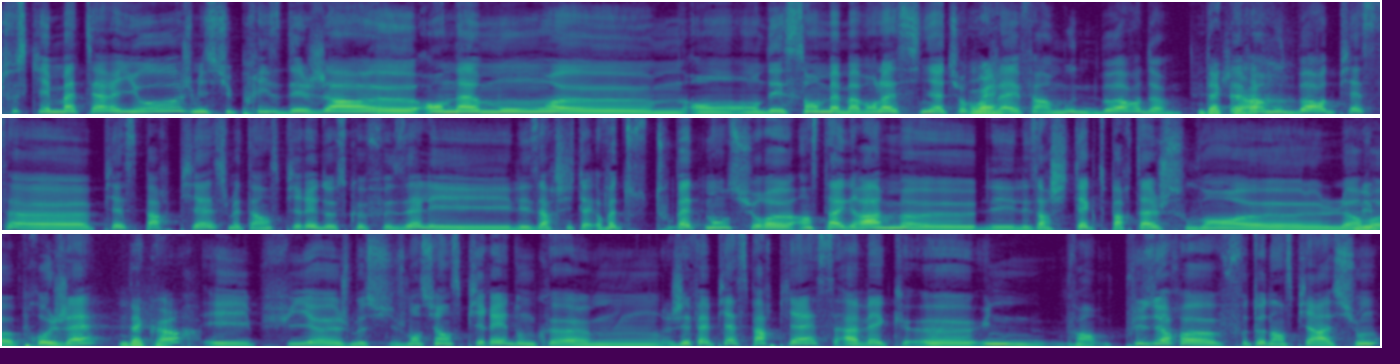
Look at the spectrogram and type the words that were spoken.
tout ce qui est matériaux, je m'y suis prise déjà euh, en amont, euh, en, en décembre, même avant la signature, quand Ouais. j'avais fait un mood board. J'avais un mood board pièce, euh, pièce par pièce. Je m'étais inspirée de ce que faisaient les, les architectes. En fait, tout, tout bêtement sur Instagram, les, les architectes partagent souvent leurs Les- projets. D'accord. Et puis, je me suis, je m'en suis inspirée. Donc, j'ai fait pièce par pièce avec euh, une, enfin, plusieurs euh, photos d'inspiration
